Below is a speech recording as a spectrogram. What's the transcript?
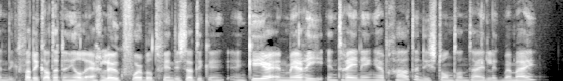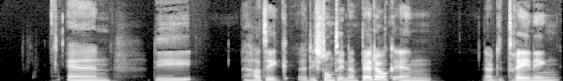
En ik, wat ik altijd een heel erg leuk voorbeeld vind, is dat ik een, een keer een Mary in training heb gehad. En die stond dan tijdelijk bij mij. En die, had ik, eh, die stond in een paddock. En nou, de training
